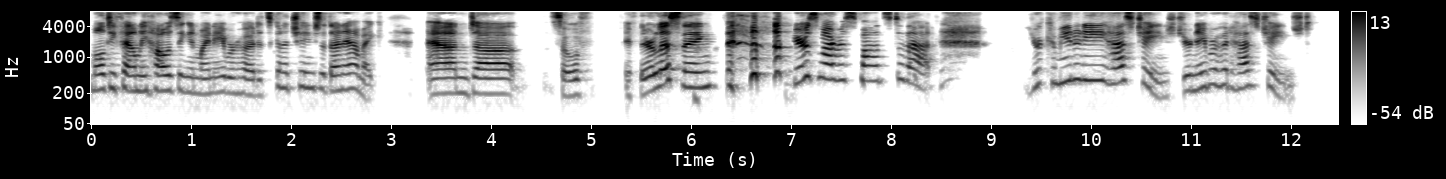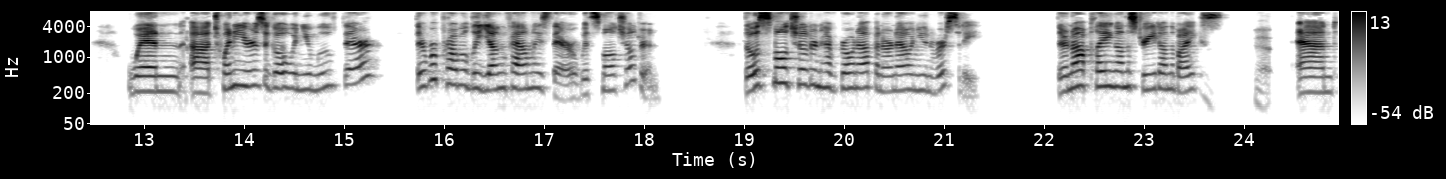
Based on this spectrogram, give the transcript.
multifamily housing in my neighborhood it's going to change the dynamic. And uh, so if if they're listening here's my response to that. Your community has changed. Your neighborhood has changed. When uh, 20 years ago when you moved there there were probably young families there with small children. Those small children have grown up and are now in university. They're not playing on the street on the bikes. Yeah. and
